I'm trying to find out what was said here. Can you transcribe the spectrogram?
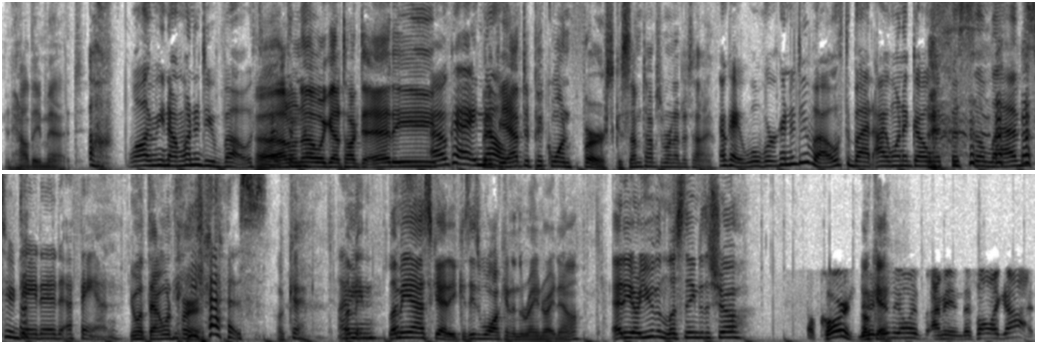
and How They Met? Oh, Well, I mean, I want to do both. Uh, I don't know. We got to talk to Eddie. Okay, but no. if you have to pick one first, because sometimes we run out of time. Okay, well, we're going to do both, but I want to go with the celebs who dated a fan. You want that one first? yes. Okay. I let mean, me, let me ask Eddie because he's walking in the rain right now. Eddie, are you even listening to the show? Of course. Dude, Okay. You're the only, I mean, that's all I got.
